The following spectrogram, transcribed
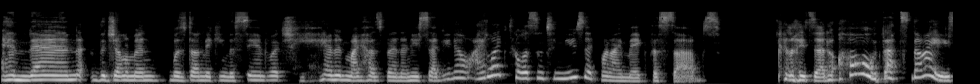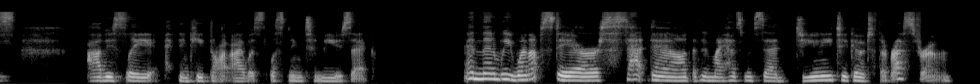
And then the gentleman was done making the sandwich. He handed my husband and he said, You know, I like to listen to music when I make the subs. And I said, Oh, that's nice. Obviously, I think he thought I was listening to music. And then we went upstairs, sat down, and then my husband said, Do you need to go to the restroom?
